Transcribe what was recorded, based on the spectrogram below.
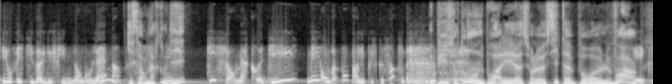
et au Festival du film d'Angoulême, qui sort mercredi. qui sort mercredi, mais on va pas en parler plus que ça. Et puis surtout, on pourra aller euh, sur le site pour le voir, connaître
